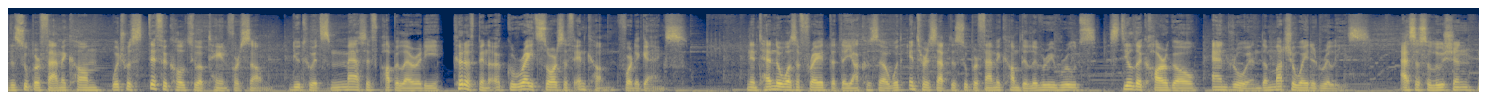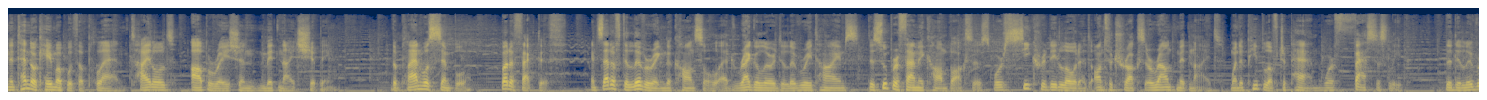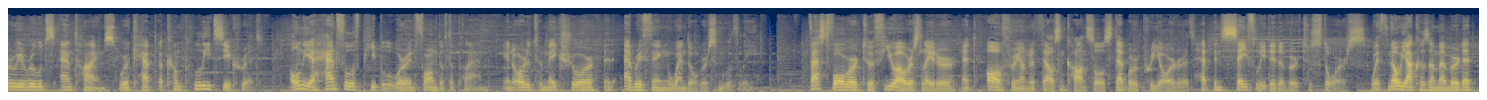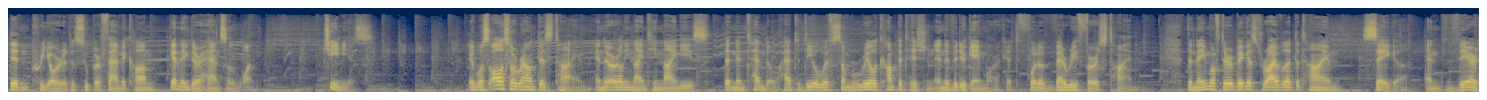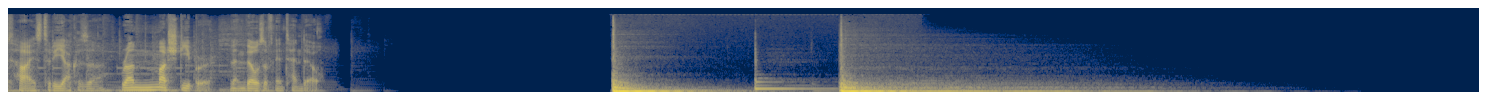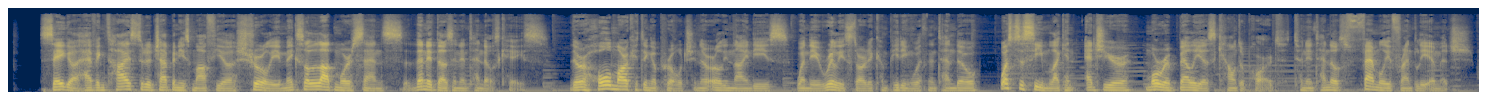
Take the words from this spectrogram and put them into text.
The Super Famicom, which was difficult to obtain for some due to its massive popularity, could have been a great source of income for the gangs. Nintendo was afraid that the Yakuza would intercept the Super Famicom delivery routes, steal the cargo, and ruin the much awaited release. As a solution, Nintendo came up with a plan titled Operation Midnight Shipping. The plan was simple, but effective. Instead of delivering the console at regular delivery times, the Super Famicom boxes were secretly loaded onto trucks around midnight when the people of Japan were fast asleep. The delivery routes and times were kept a complete secret. Only a handful of people were informed of the plan in order to make sure that everything went over smoothly. Fast forward to a few hours later, and all 300,000 consoles that were pre ordered had been safely delivered to stores, with no Yakuza member that didn't pre order the Super Famicom getting their hands on one. Genius. It was also around this time, in the early 1990s, that Nintendo had to deal with some real competition in the video game market for the very first time. The name of their biggest rival at the time, Sega, and their ties to the Yakuza run much deeper than those of Nintendo. Sega having ties to the Japanese mafia surely makes a lot more sense than it does in Nintendo's case. Their whole marketing approach in the early 90s, when they really started competing with Nintendo, was to seem like an edgier, more rebellious counterpart to Nintendo's family friendly image.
